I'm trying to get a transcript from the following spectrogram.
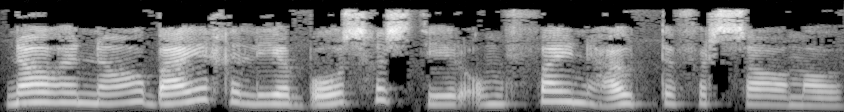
na een nabij gelee bos gestuur om fijn hout te versamel.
